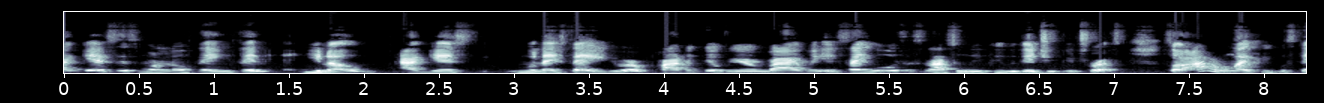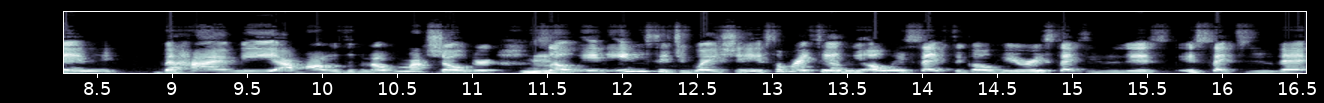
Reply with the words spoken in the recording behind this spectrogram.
I guess it's one of those things, and you know, I guess when they say you're a product of your environment in St. Louis, it's not too many people that you can trust. So I don't like people standing behind me. I'm always looking over my shoulder. Yeah. So in any situation, if somebody tells me, "Oh, it's safe to go here, it's safe to do this, it's safe to do that,"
